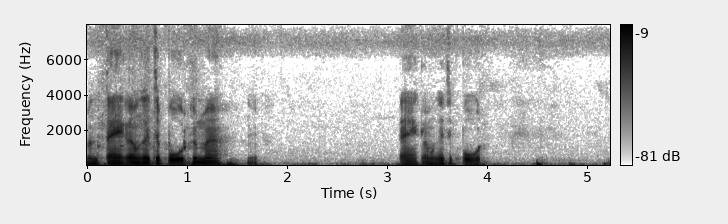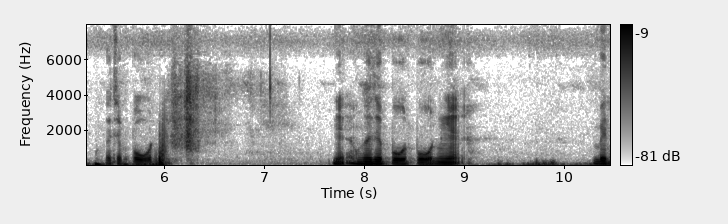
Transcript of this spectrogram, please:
มันแตกแล้วมันก็จะปูดขึ้นมา ตกแล้วมันก็จะปูด ก็จะปูด เนี่ยมันก็จะปูดปูดเงี้ย เป็น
